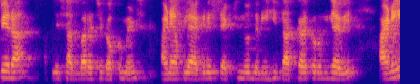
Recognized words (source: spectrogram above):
पेरा आपले सातबाराचे डॉक्युमेंट्स आणि आपल्या ॲग्रिस्टॅकची नोंदणी ही तात्काळ करून घ्यावी. आणि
